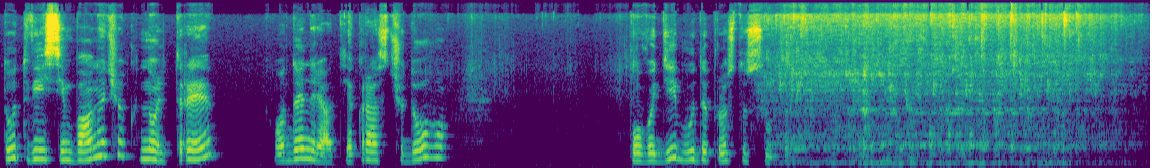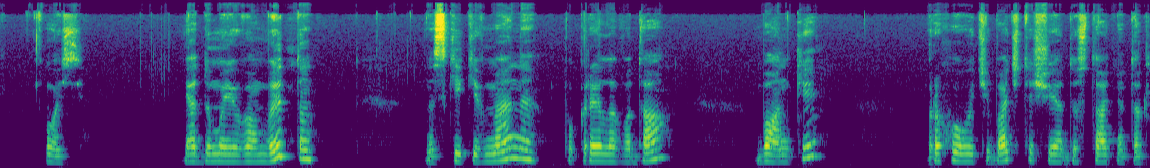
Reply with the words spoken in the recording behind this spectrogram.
Тут 8 баночок, 0,3, один ряд. Якраз чудово. По воді буде просто супер. Ось. Я думаю, вам видно, наскільки в мене покрила вода банки. враховуючи, бачите, що я достатньо так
